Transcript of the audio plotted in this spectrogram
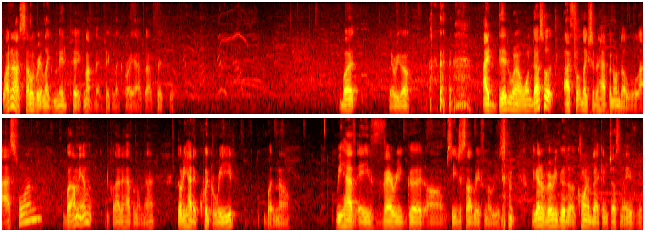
Why did I celebrate like mid pick? Not mid pick, like right after I picked it. But there we go. I did what I want. That's what I felt like should have happened on the last one. But I mean, I'm glad it happened on that. Thought he had a quick read, but no. We have a very good. Um, so you just celebrate for no reason. we got a very good uh, cornerback in Justin Avery.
